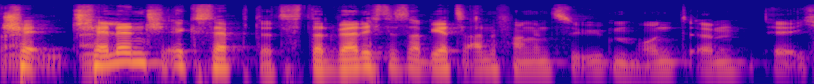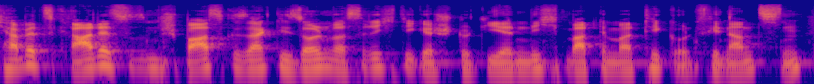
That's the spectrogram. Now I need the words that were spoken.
Ch Challenge accepted. Dann werde ich das ab jetzt anfangen zu üben. Und ähm, ich habe jetzt gerade zu zum Spaß gesagt, die sollen was Richtiges studieren, nicht Mathematik und Finanzen.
